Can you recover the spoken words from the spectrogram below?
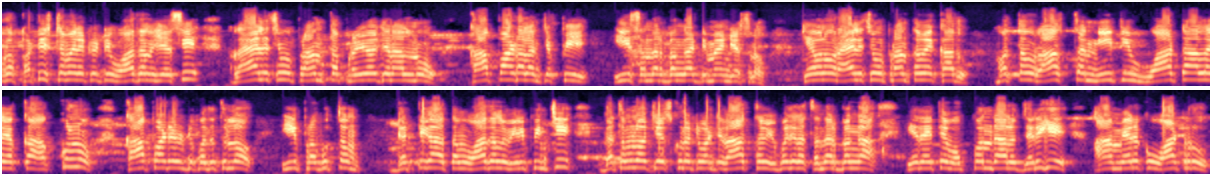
ఒక పటిష్టమైనటువంటి వాదనలు చేసి రాయలసీమ ప్రాంత ప్రయోజనాలను కాపాడాలని చెప్పి ఈ సందర్భంగా డిమాండ్ చేస్తున్నాం. కేవలం రాయలసీమ ప్రాంతమే కాదు మొత్తం రాష్ట్ర నీటి వాటాల యొక్క హక్కులను కాపాడేటువంటి పద్ధతుల్లో ఈ ప్రభుత్వం గట్టిగా తమ వాదనలు వినిపించి గతంలో చేసుకున్నటువంటి రాష్ట్ర విభజన సందర్భంగా ఏదైతే ఒప్పందాలు జరిగి ఆ మేరకు వాటరు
